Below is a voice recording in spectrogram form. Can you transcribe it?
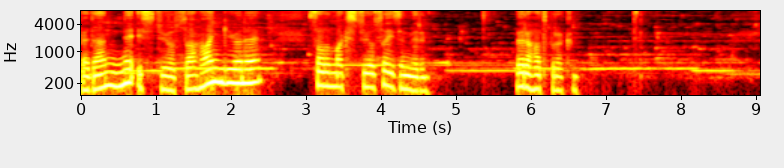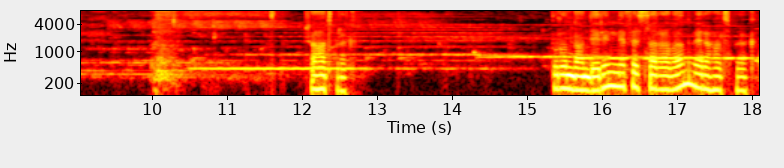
Beden ne istiyorsa, hangi yöne salınmak istiyorsa izin verin. Ve rahat bırakın. Rahat bırakın. Burundan derin nefesler alın ve rahat bırakın.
